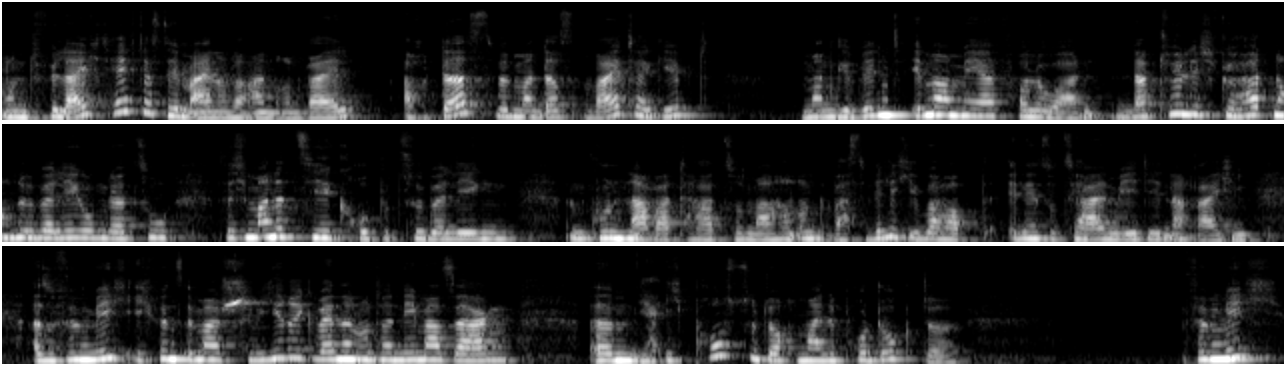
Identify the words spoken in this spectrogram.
Und vielleicht hilft das dem einen oder anderen, weil auch das, wenn man das weitergibt, man gewinnt immer mehr Follower. Natürlich gehört noch eine Überlegung dazu, sich mal eine Zielgruppe zu überlegen, einen Kundenavatar zu machen und was will ich überhaupt in den sozialen Medien erreichen. Also für mich, ich finde es immer schwierig, wenn ein Unternehmer sagen, ähm, ja, ich poste doch meine Produkte. Für mich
